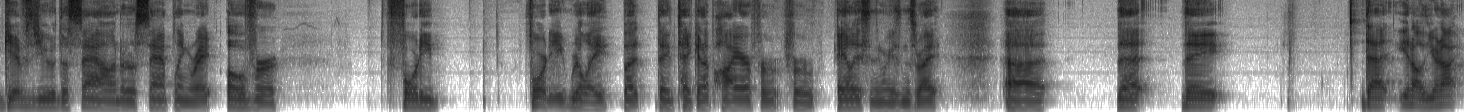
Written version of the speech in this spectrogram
gives you the sound or the sampling rate over 40 40 really but they take it up higher for for aliasing reasons right? Uh, that they that you know you're not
